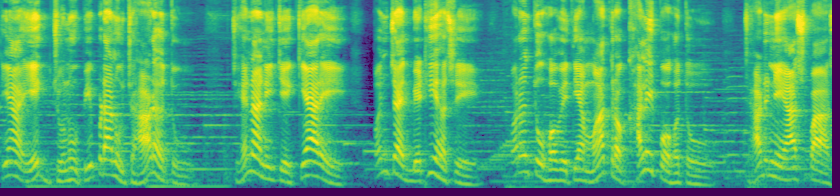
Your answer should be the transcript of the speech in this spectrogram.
ત્યાં એક જૂનું પીપળાનું ઝાડ હતું. જેના નીચે ક્યારેય પંચાયત બેઠી હશે, પરંતુ હવે ત્યાં માત્ર ખાલીપો હતો. ઝાડની આસપાસ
